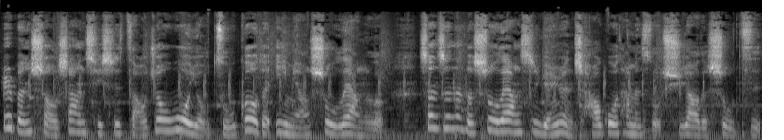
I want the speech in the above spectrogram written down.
日本手上其实早就握有足够的疫苗数量了，甚至那个数量是远远超过他们所需要的数字。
